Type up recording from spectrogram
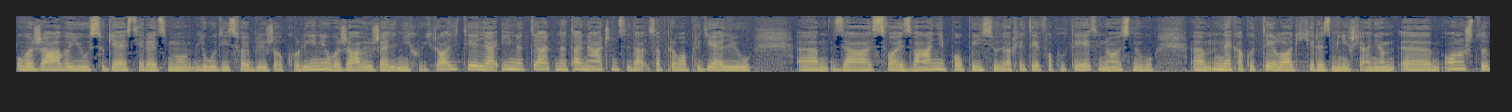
uvažavaju sugestije recimo ljudi iz svoje bliže okoline, uvažavaju želje njihovih roditelja i na, ta, na taj način se da, zapravo opredjeljuju um, za svoje zvanje, pa upisuju dakle, te fakultete na osnovu um, nekako te logike razmišljanja. E, ono što e,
